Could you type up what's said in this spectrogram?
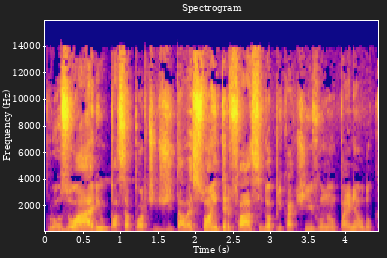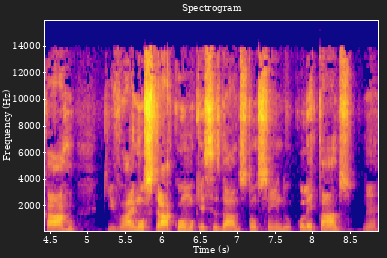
Para o usuário, o passaporte digital é só a interface do aplicativo no painel do carro, que vai mostrar como que esses dados estão sendo coletados, né?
